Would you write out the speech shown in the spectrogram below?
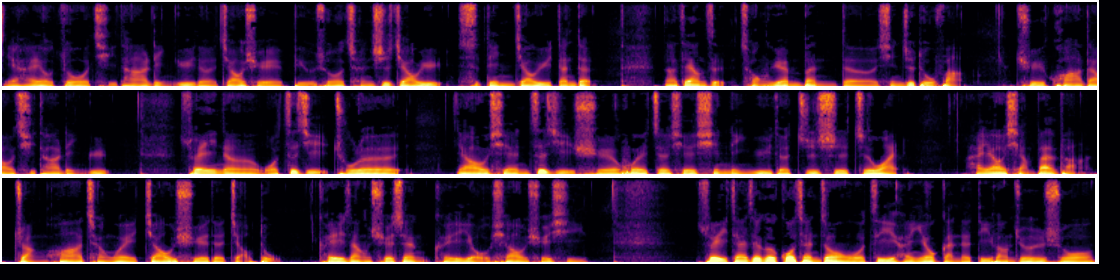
也还有做其他领域的教学，比如说城市教育、STEAM 教育等等。那这样子，从原本的心智图法。去跨到其他领域，所以呢，我自己除了要先自己学会这些新领域的知识之外，还要想办法转化成为教学的角度，可以让学生可以有效学习。所以在这个过程中，我自己很有感的地方就是说，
